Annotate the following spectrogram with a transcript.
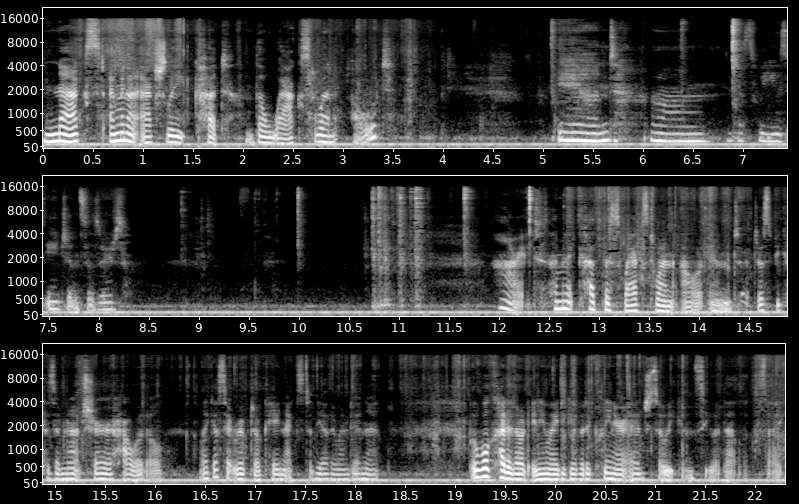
Next, I'm going to actually cut the waxed one out. And um, I guess we use ancient scissors. All right, I'm going to cut this waxed one out, and just because I'm not sure how it'll, I guess it ripped okay next to the other one, didn't it? But we'll cut it out anyway to give it a cleaner edge so we can see what that looks like.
